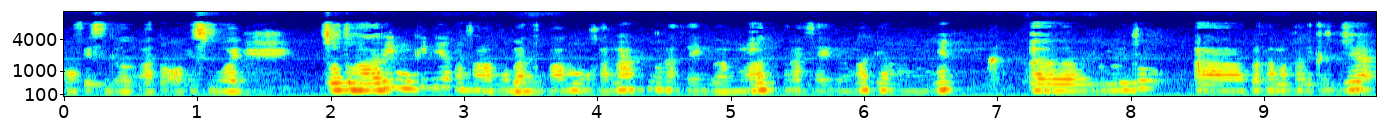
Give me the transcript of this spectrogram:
office girl atau office boy suatu hari mungkin dia akan sangat membantu kamu karena aku ngerasain banget ngerasain banget yang namanya eh, dulu tuh eh, pertama kali kerja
